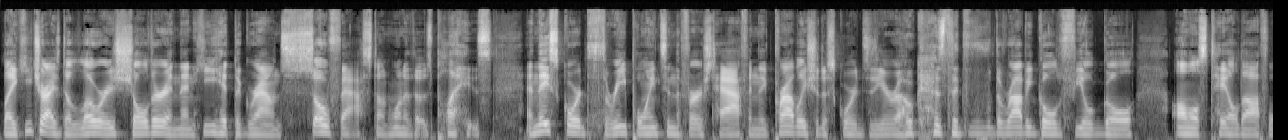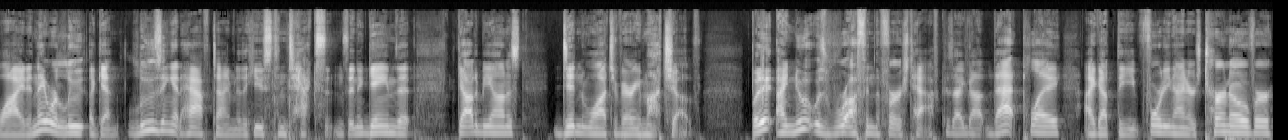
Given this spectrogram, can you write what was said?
Like he tries to lower his shoulder and then he hit the ground so fast on one of those plays. And they scored three points in the first half, and they probably should have scored zero because the the Robbie Gould field goal almost tailed off wide. And they were lo- again losing at halftime to the Houston Texans in a game that, got to be honest, didn't watch very much of. But it, I knew it was rough in the first half because I got that play. I got the 49ers turnover.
